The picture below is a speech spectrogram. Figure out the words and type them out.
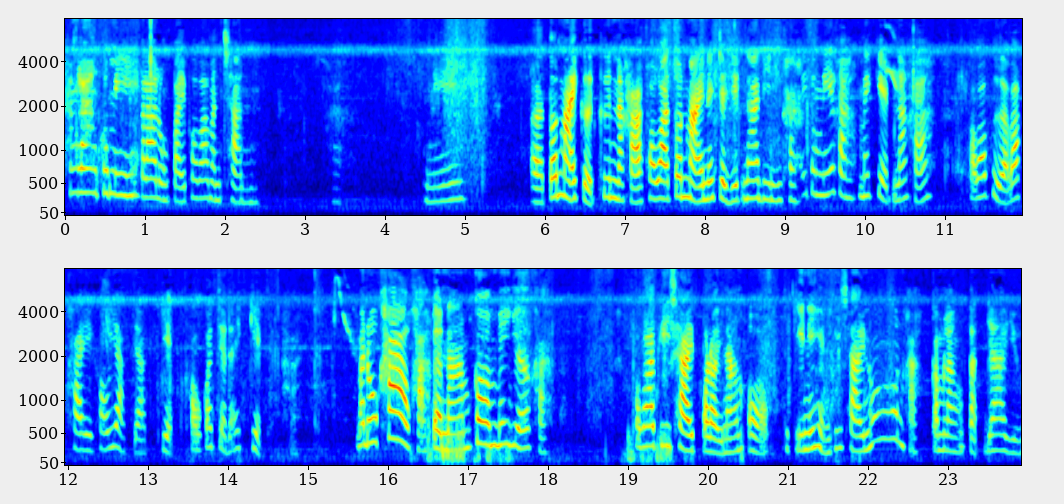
ข้างล่างก็มีกล้าลงไปเพราะว่ามันชันนี่ต้นไม้เกิดขึ้นนะคะ เพราะว่าต้นไม้นี่จะยึดหน้าดินค่ะตรงนี้ค่ะ ไม่เก็บนะคะ เพราะว่าเผื่อว่าใครเขาอยากจะเก็บเขาก็จะได้เก็บค่ะ มาดูข้าวค่ะ แต่น้ำก็ไม่เยอะค่ะ เพราะว่าพี่ชายปล่อยน้ำออกเมื่อกี้นี้เห็นพี่ชายนู่นค่ะกำลังตัดหญ้าอยู่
